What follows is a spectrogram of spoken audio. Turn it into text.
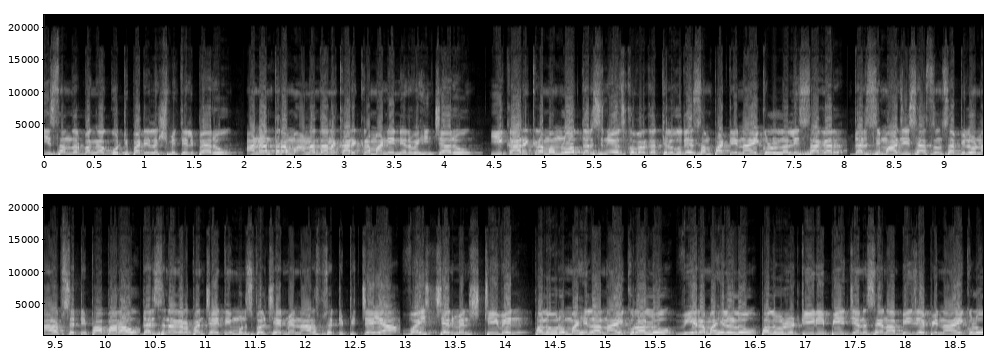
ఈ సందర్భంగా గొట్టిపాటి లక్ష్మి తెలిపారు. అనంతరం అన్నదాన కార్యక్రమాన్ని నిర్వహించారు. ఈ కార్యక్రమంలో దర్శి నియోజకవర్గ తెలుగుదేశం పార్టీ నాయకులు లలిత్ సాగర్ దర్శి మాజీ శాసనసభ్యులు నారపశెట్టి పాపారావు దర్శి నగర panchayat municipal chairman Narapasetti Pichaiah vice chairman Steven పలువురు మహిళా నాయకురాలు వీర మహిళలు పలువురు టీడీపీ జనసేన బీజేపీ నాయకులు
